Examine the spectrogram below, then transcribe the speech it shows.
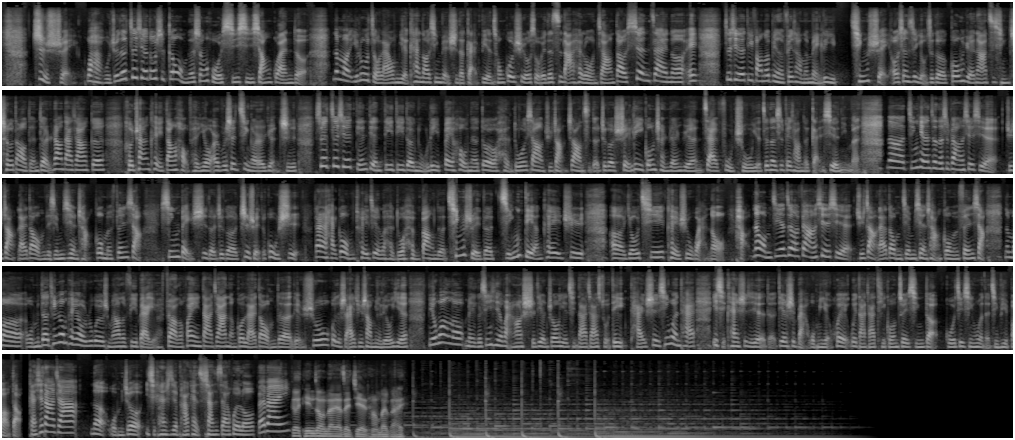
治水。哇，我觉得这些都是跟我们的生活息息相关的。那么一路走来，我们也看到新北市的改变，从过去有所谓的四大黑龙江，到现在呢，哎，这些。地方都变得非常的美丽。清水哦，甚至有这个公园啊、自行车道等等，让大家跟河川可以当好朋友，而不是敬而远之。所以这些点点滴滴的努力背后呢，都有很多像局长这样子的这个水利工程人员在付出，也真的是非常的感谢你们。那今天真的是非常谢谢局长来到我们的节目现场，跟我们分享新北的这个治水的故事，当然还给我们推荐了很多很棒的清水的景点，可以去呃油漆，可以去玩哦。好，那我们今天真的非常。谢谢局长来到我们节目现场跟我们分享。那么，我们的听众朋友如果有什么样的 feedback，也非常的欢迎大家能够来到我们的脸书或者是 IG 上面留言。别忘了每个星期的晚上十点钟，也请大家锁定台视新闻台，一起看世界的电视版。我们也会为大家提供最新的国际新闻的精辟报道。感谢大家，那我们就一起看世界 Podcast，下次再会喽，拜拜。各位听众，大家再见，好，拜拜。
